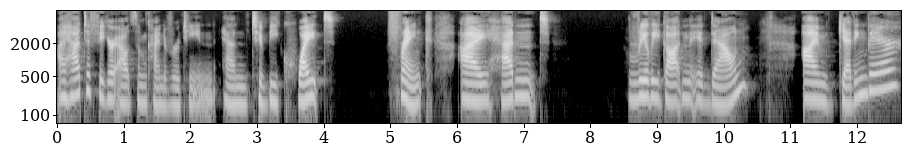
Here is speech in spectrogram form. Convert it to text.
I had to figure out some kind of routine. And to be quite frank, I hadn't really gotten it down. I'm getting there.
